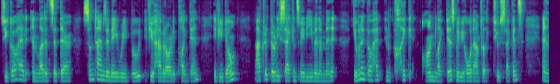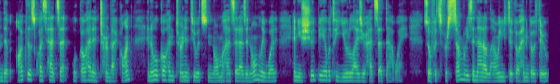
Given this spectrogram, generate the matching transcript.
So you go ahead and let it sit there. Sometimes it may reboot if you have it already plugged in. If you don't, after 30 seconds, maybe even a minute, you want to go ahead and click on like this, maybe hold down for like two seconds, and the Oculus Quest headset will go ahead and turn back on, and it will go ahead and turn into its normal headset as it normally would, and you should be able to utilize your headset that way. So if it's for some reason not allowing you to go ahead and go through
